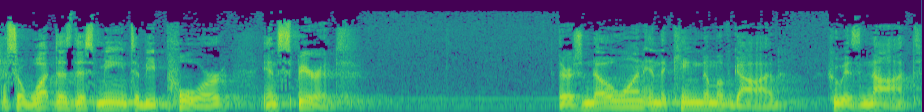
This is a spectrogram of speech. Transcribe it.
And so, what does this mean to be poor in spirit? There is no one in the kingdom of God who is not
